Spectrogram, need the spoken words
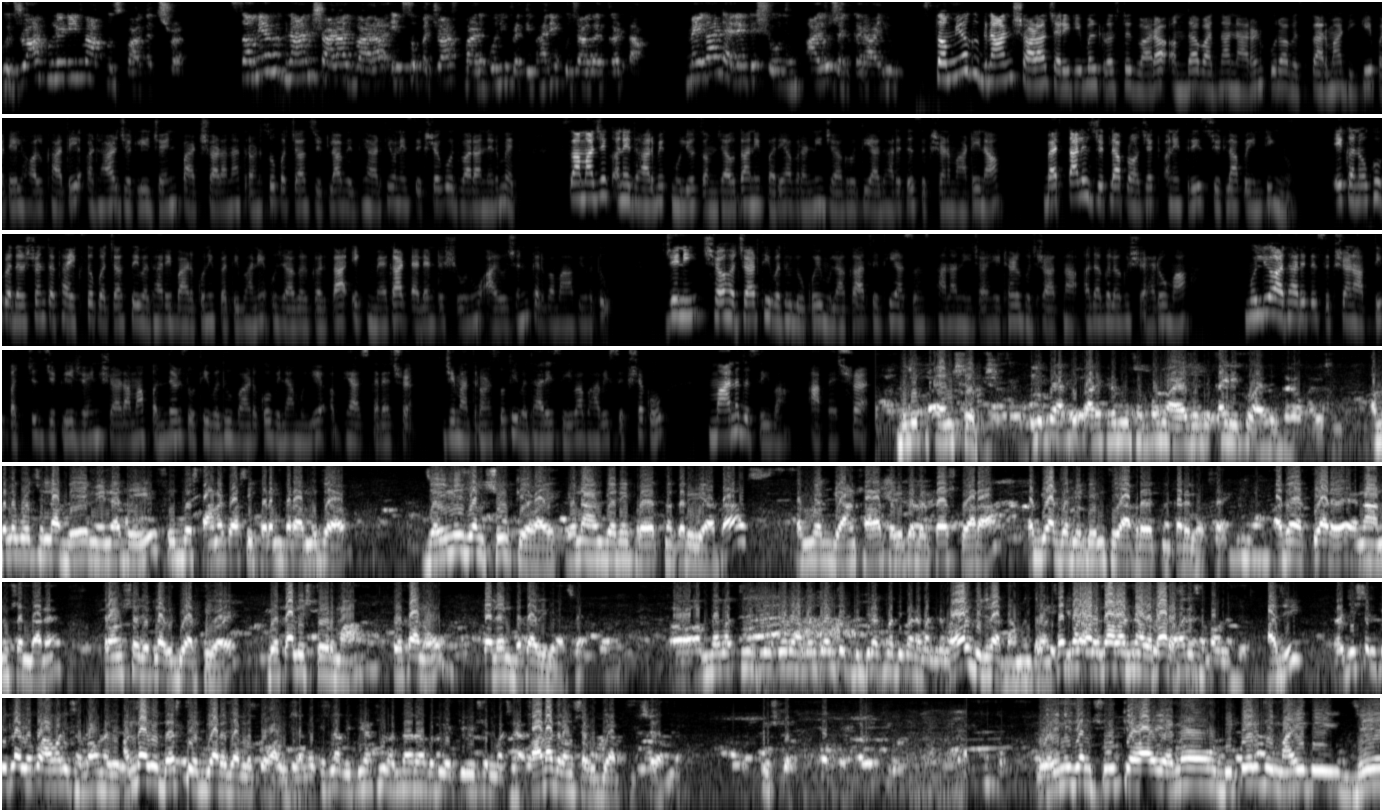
ગુજરાત બુલેટિનમાં આપનું સ્વાગત છે. સમ્યક જ્ઞાન શાળા દ્વારા એકસો પચાસ બાળકોની પ્રતિભાને ઉજાગર કરતા મેગા ટેલેન્ટ શોનું આયોજન કરાયું. સમ્યક જ્ઞાન શાળા ચેરિટેબલ ટ્રસ્ટ દ્વારા અમદાવાદના નારણપુરા વિસ્તારમાં ડીકે પટેલ હોલ ખાતે અઢાર જેટલી જૈન પાઠશાળાના ત્રણસો પચાસ જેટલા વિદ્યાર્થીઓ અને શિક્ષકો દ્વારા નિર્મિત સામાજિક અને ધાર્મિક મૂલ્યો સમજાવતા અને પર્યાવરણની જાગૃતિ આધારિત શિક્ષણ માટેના બેતાલીસ જેટલા પ્રોજેક્ટ અને ત્રીસ જેટલા પેઇન્ટિંગનું એક અનોખું પ્રદર્શન તથા એકસો પચાસથી વધારે બાળકોની પ્રતિભાને ઉજાગર કરતા એક મેગા ટેલેન્ટ શોનું આયોજન કરવામાં આવ્યું હતું, જેની છ હજારથી વધુ લોકોએ મુલાકાત લીધી. આ સંસ્થાના નેજા હેઠળ ગુજરાતના અલગ અલગ શહેરોમાં મૂલ્યો આધારિત શિક્ષણ આપતી પચીસ જેટલી જૈન શાળામાં પંદરસોથી વધુ બાળકો વિનામૂલ્યે અભ્યાસ કરે છે, જેમાં ત્રણસોથી વધારે સેવાભાવી શિક્ષકો માનદ સેવા આપે છે. Dilip and shift. દિલીપભાઈ આજનું કાર્યક્રમનું સંપૂર્ણ આયોજન કઈ રીતનું આયોજન કરવામાં આવ્યું છે? અમે લોકો છેલ્લા બે મહિનાથી શુદ્ધ સ્થાનકવાસી પરંપરા મુજબ જૈનિઝમ શું કહેવાય એના અંગેની પ્રયત્ન કરી રહ્યા હતા. સમ્યક જ્ઞાન ચેરિટેબલ ટ્રસ્ટ દ્વારા અગિયાર જણની ટીમથી આ પ્રયત્ન કરેલો છે. અને અત્યારે એના અનુસંધાને ત્રણસો જેટલા વિદ્યાર્થીઓએ બેતાલીસ સ્ટોરમાં પોતાનું ટેલેન્ટ બતાવી રહ્યા છે. અમદાવાદથી લોકોને આમંત્રણ છે ગુજરાતમાંથી પણ આમંત્રણ ઓલ ગુજરાત આમંત્રણ છે. પણ અમદાવાદના વધારે સંભાવના છે? હાજી? રજિસ્ટર કેટલા લોકો આવવાની સંભાવના છે? અંદાજે દસથી અગિયાર હજાર લોકો આવશે અને કેટલા વિદ્યાર્થીઓ અંદર બધું એક્ઝિબિશનમાં છે? સાડા ત્રણસો વિદ્યાર્થી છે લઈની જેમ શું કહેવાય એનું ડિટેલથી માહિતી જે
